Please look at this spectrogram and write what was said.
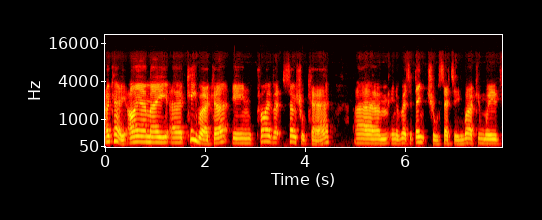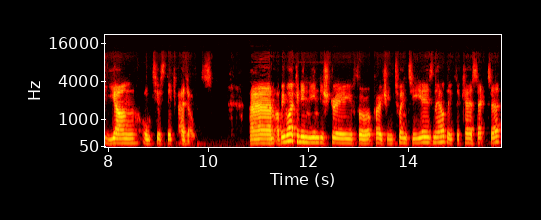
Okay, I am a, a key worker in private social care um, in a residential setting, working with young autistic adults. Um, I've been working in the industry for approaching 20 years now, the, the care sector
